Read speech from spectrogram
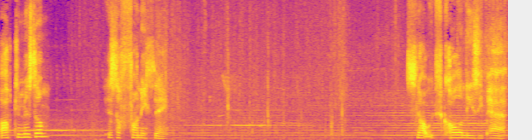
Optimism is a funny thing. It's not what you'd call an easy path.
